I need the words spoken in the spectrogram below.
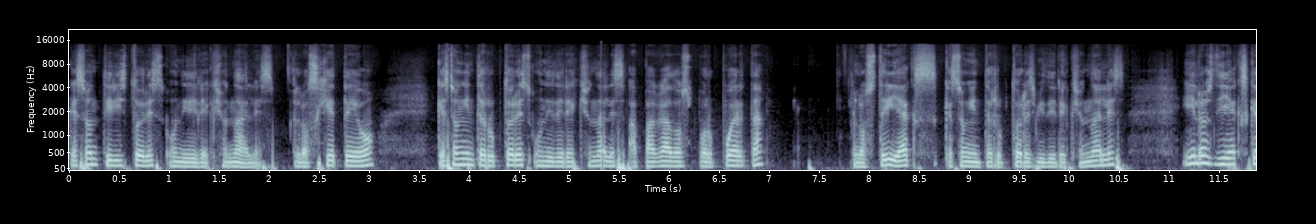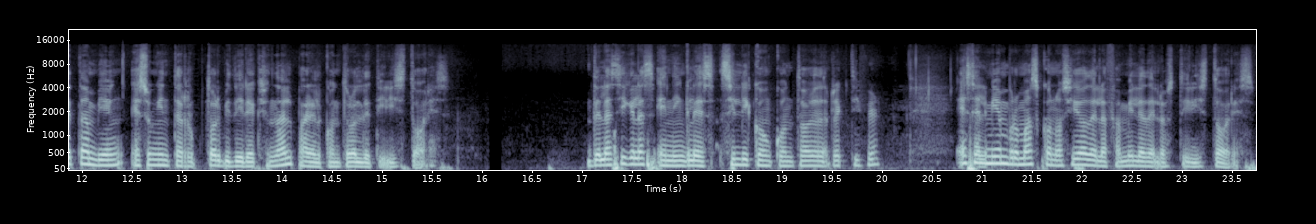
que son tiristores unidireccionales, los GTO, que son interruptores unidireccionales apagados por puerta, los TRIACs, que son interruptores bidireccionales, y los DIACs, que también es un interruptor bidireccional para el control de tiristores. De las siglas en inglés Silicon Control Rectifier, es el miembro más conocido de la familia de los tiristores.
